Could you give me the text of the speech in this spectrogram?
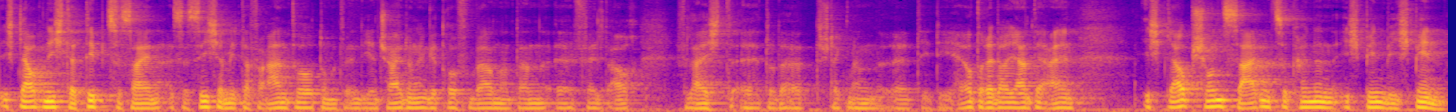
ich glaube nicht, der Tipp zu sein, also sicher mit der Verantwortung und wenn die Entscheidungen getroffen werden und dann äh, fällt auch vielleicht, äh, oder steckt man äh, die, die härtere Variante ein. Ich glaube schon sagen zu können, ich bin wie ich bin.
